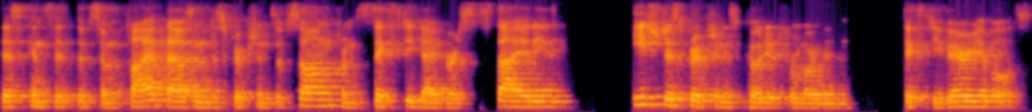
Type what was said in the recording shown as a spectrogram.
This consists of some 5,000 descriptions of song from 60 diverse societies. Each description is coded for more than 60 variables.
